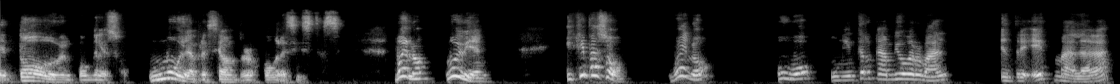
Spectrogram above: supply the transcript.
de todo el Congreso, muy apreciado entre los congresistas. Bueno, muy bien. ¿Y qué pasó? Bueno, hubo un intercambio verbal entre Ed Málaga,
